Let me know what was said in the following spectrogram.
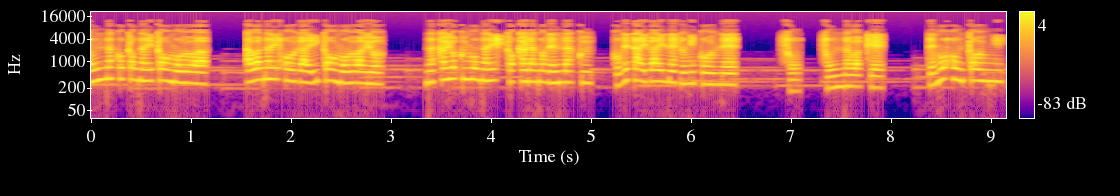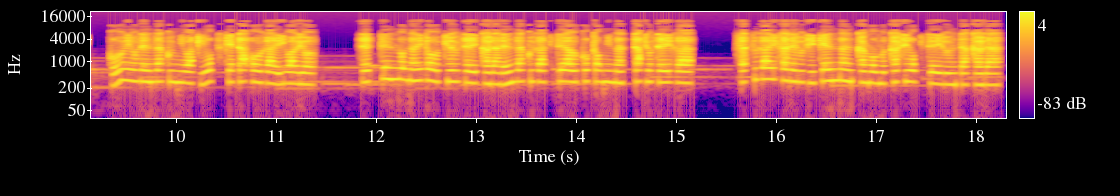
そんなことないと思うわ。会わない方がいいと思うわよ。仲良くもない人からの連絡、これ大概ネズミ講ね。そ、そんなわけ。でも本当に、こういう連絡には気をつけた方がいいわよ。接点のない同級生から連絡が来て会うことになった女性が、殺害される事件なんかも昔起きているんだから。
